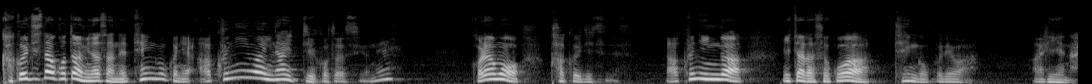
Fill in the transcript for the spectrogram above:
確実なことは皆さんね、天国に悪人はいないっていうことですよね。これはもう確実です。悪人がいたらそこは天国ではありえない。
